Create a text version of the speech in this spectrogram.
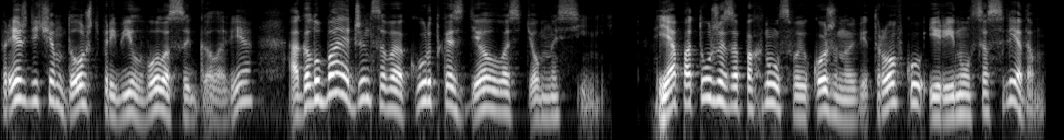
прежде чем дождь прибил волосы к голове, а голубая джинсовая куртка сделалась темно-синей. Я потуже запахнул свою кожаную ветровку и ринулся следом,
